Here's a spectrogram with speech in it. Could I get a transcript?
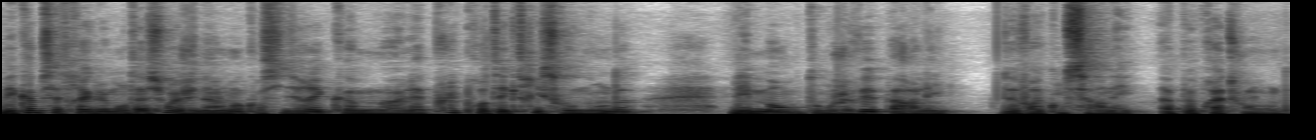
Mais comme cette réglementation est généralement considérée comme la plus protectrice au monde, les manques dont je vais parler devraient concerner à peu près tout le monde.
